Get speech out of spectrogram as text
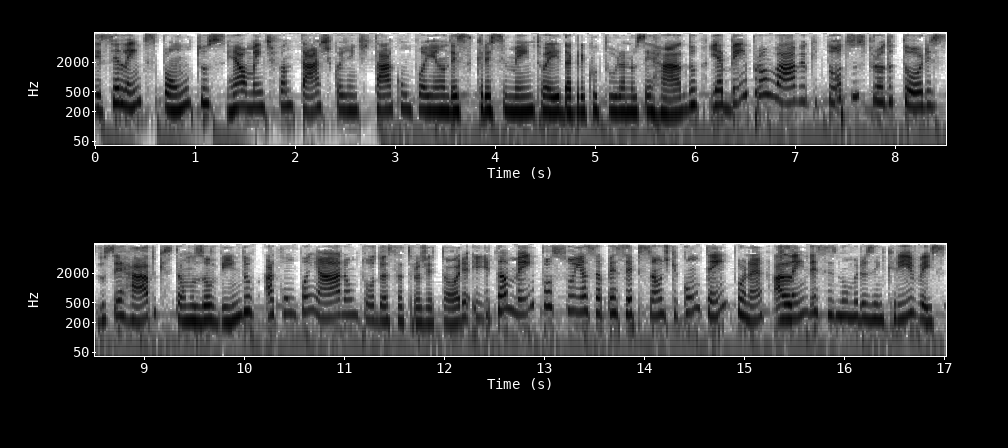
Excelentes pontos. Realmente fantástico a gente estar tá acompanhando esse crescimento aí da agricultura no Cerrado. E é bem provável que todos os produtores do Cerrado que estão nos ouvindo acompanharam toda essa trajetória e também possuem essa percepção de que com o tempo, né, além desses números incríveis,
